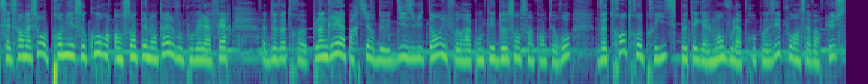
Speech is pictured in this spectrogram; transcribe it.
Cette formation au premier secours en santé mentale, vous pouvez la faire de votre plein gré à partir de 18 ans. Il faudra compter 250 euros. Votre entreprise peut également vous la proposer. Pour en savoir plus,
